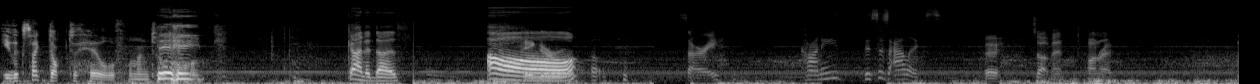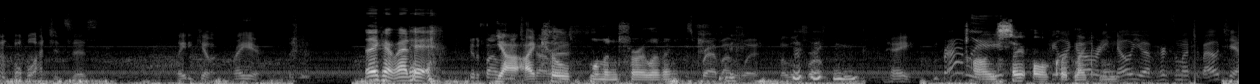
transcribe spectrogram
He looks like Doctor Hill from Until Dawn. Kinda does. Aww. girl. Oh, sorry. Connie, this is Alex. Hey, What's up, man? Conrad. Watch it, sis. Lady killer, right here. Okay, right here. good to Yeah, I kill women for a living. It's Brad, by the way. My little bro. Hey, Bradley. Oh, he's so awkward like I like me. know you. I've heard so much about you.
